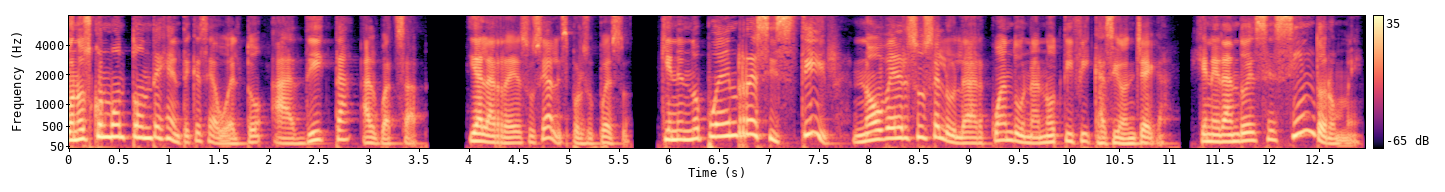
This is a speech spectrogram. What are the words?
Conozco un montón de gente que se ha vuelto adicta al WhatsApp y a las redes sociales, por supuesto, quienes no pueden resistir no ver su celular cuando una notificación llega, generando ese síndrome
